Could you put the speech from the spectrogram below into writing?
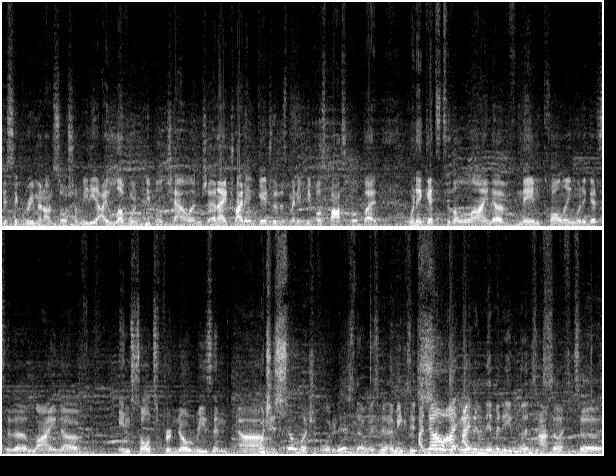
disagreement on social media. I love when people challenge, and I try to engage with as many people as possible. But when it gets to the line of name calling, when it gets to the line of insults for no reason, um, Which is so much of what it is, though, isn't it? I mean, 'cause it's I know, so, I- I- anonymity lends itself to.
